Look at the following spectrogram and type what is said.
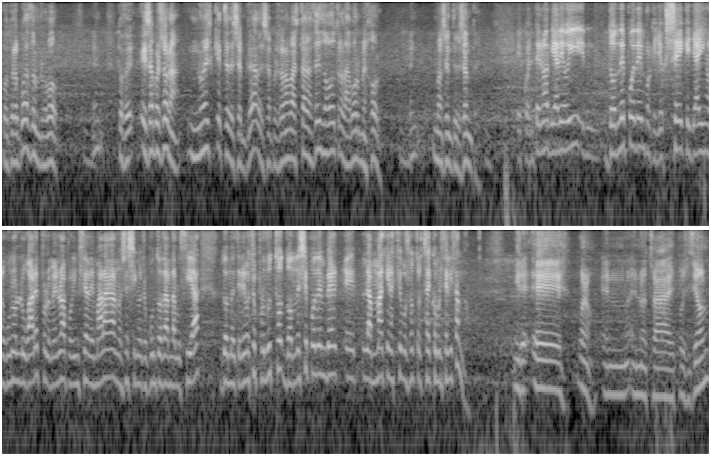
pues te lo puede hacer un robot. ¿eh? Entonces, esa persona no es que esté desempleada, esa persona va a estar haciendo otra labor mejor, ¿eh? más interesante. Eh, cuéntenos a día de hoy mm, dónde pueden, porque yo sé que ya hay en algunos lugares, por lo menos en la provincia de Málaga, no sé si en otros puntos de Andalucía, donde tenemos estos productos, ¿dónde se pueden ver eh, las máquinas que vosotros estáis comercializando? Mire, eh, bueno, en, en nuestra exposición,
